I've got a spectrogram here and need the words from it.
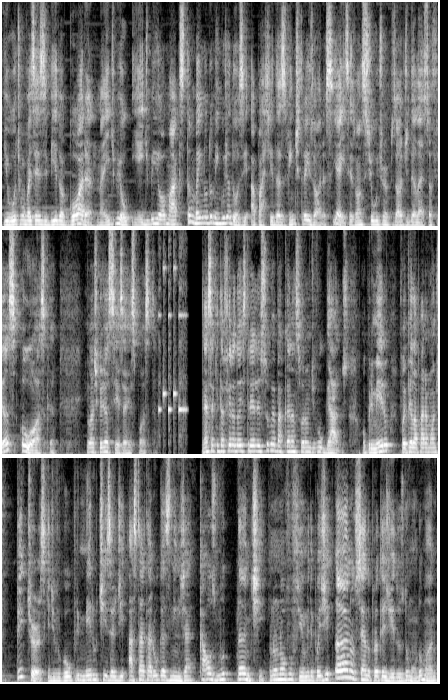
e o último vai ser exibido agora na HBO e HBO Max também no domingo dia 12, a partir das 23 horas. E aí, vocês vão assistir o último episódio de The Last of Us ou Oscar? Eu acho que eu já sei essa resposta. Nessa quinta-feira, dois trailers super bacanas foram divulgados. O primeiro foi pela Paramount Pictures, que divulgou o primeiro teaser de As Tartarugas Ninja Caos Mutante. No novo filme, depois de anos sendo protegidos do mundo humano,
